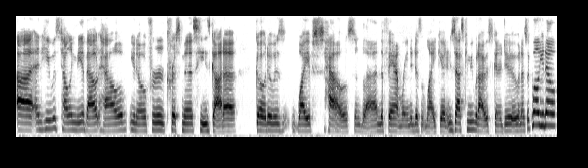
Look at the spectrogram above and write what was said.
uh, and he was telling me about how, you know, for Christmas, he's got to go to his wife's house and blah, and the family, and he doesn't like it. And he's asking me what I was going to do. And I was like, well, you know,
